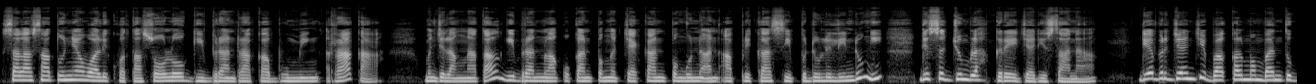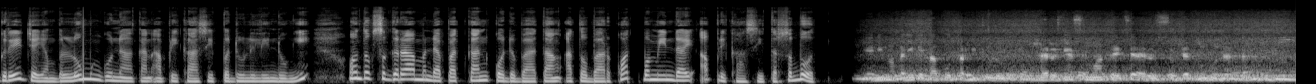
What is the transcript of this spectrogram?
Salah satunya Wali Kota Solo Gibran Raka Buming Raka. Menjelang Natal, Gibran melakukan pengecekan penggunaan aplikasi peduli lindungi di sejumlah gereja di sana. Dia berjanji bakal membantu gereja yang belum menggunakan aplikasi Peduli Lindungi untuk segera mendapatkan kode batang atau barcode pemindai aplikasi tersebut. Jadi makanya kita putar dulu. Harusnya semua gereja harus sudah menggunakan.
